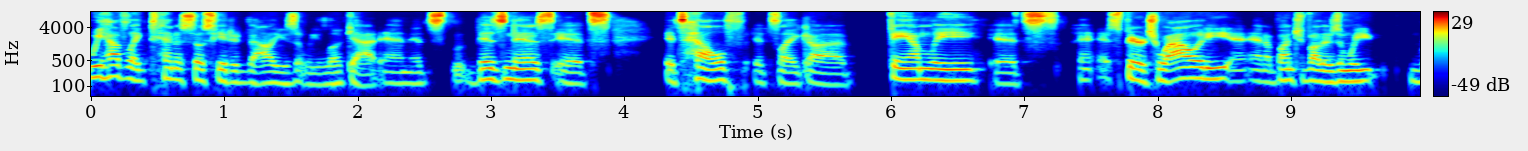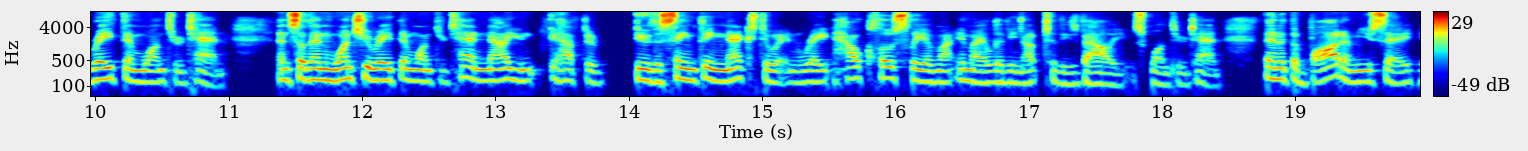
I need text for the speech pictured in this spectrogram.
We have like ten associated values that we look at, and it's business, it's it's health, it's like uh, family, it's uh, spirituality, and a bunch of others, and we rate them one through ten. And so then once you rate them one through ten, now you have to do the same thing next to it and rate how closely am I, am I living up to these values, one through 10. Then at the bottom, you say,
